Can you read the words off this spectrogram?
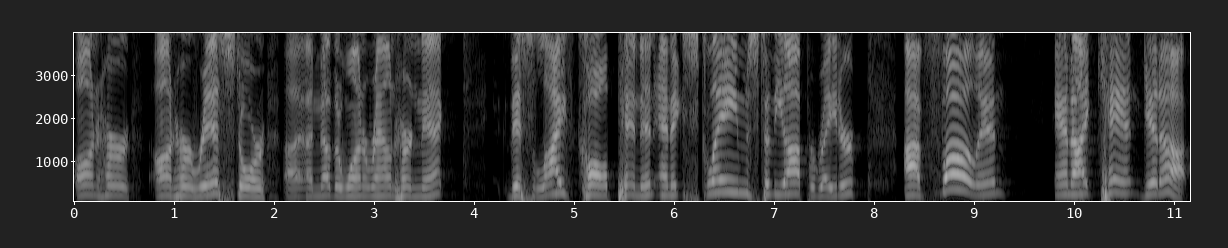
on her on her wrist or uh, another one around her neck, this life call pendant and exclaims to the operator, "I've fallen and I can't get up."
